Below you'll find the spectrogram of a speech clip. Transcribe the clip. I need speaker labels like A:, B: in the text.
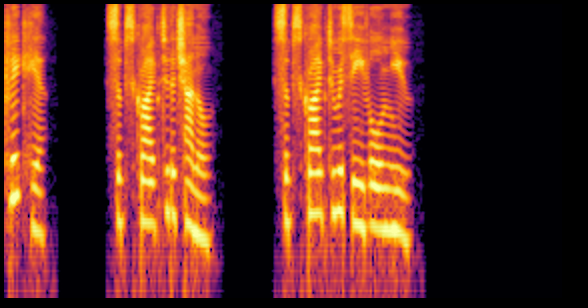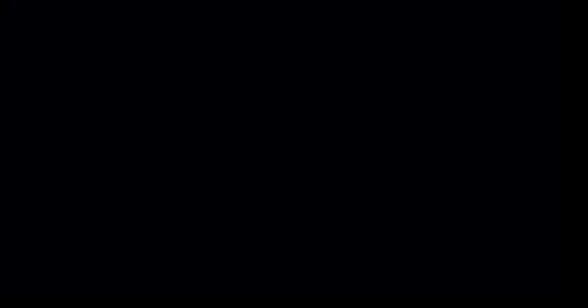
A: Click here. Subscribe to the channel. Subscribe to receive all new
